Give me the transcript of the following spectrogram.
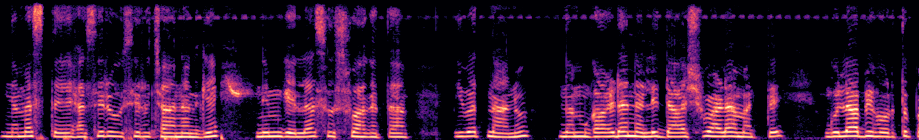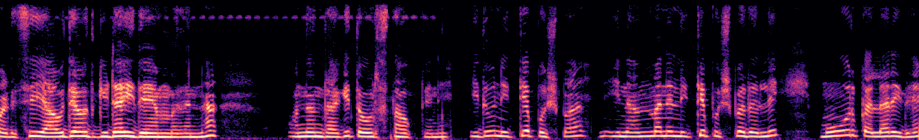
ನಮಸ್ತೆ, ಹಸಿರು ಉಸಿರು ಚಾನಲ್ಗೆ ನಿಮಗೆಲ್ಲ ಸುಸ್ವಾಗತ. ಇವತ್ತು ನಾನು ನಮ್ಮ ಗಾರ್ಡನಲ್ಲಿ ದಾಸವಾಳ ಮತ್ತು ಗುಲಾಬಿ ಹೊರತುಪಡಿಸಿ ಯಾವ್ದ್ಯಾವ್ದು ಗಿಡ ಇದೆ ಎಂಬುದನ್ನು ಒಂದೊಂದಾಗಿ ತೋರಿಸ್ತಾ ಹೋಗ್ತೀನಿ. ಇದು ನಿತ್ಯ ಪುಷ್ಪ. ಈ ನನ್ನ ಮನೆ ನಿತ್ಯ ಪುಷ್ಪದಲ್ಲಿ ಮೂರು ಕಲರ್ ಇದೆ.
